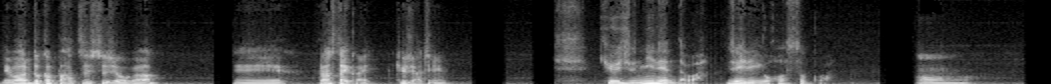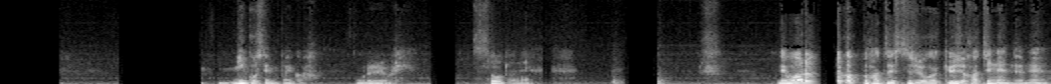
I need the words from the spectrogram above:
で、ワールドカップ初出場が、えー、フランス大会 ?98 年92年だわ。J リーグ発足は。ああ。2個先輩か。俺らより。そうだね。で、ワールドカップ初出場が98年だよね。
